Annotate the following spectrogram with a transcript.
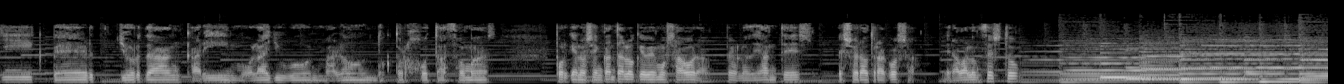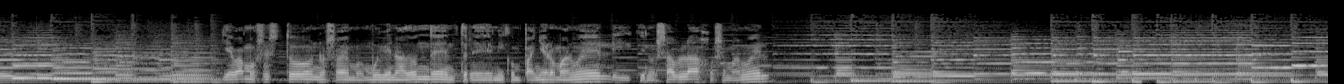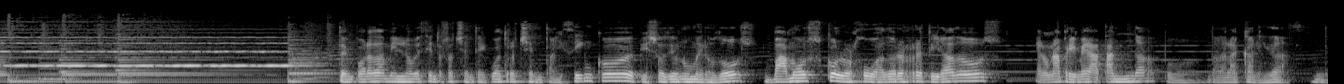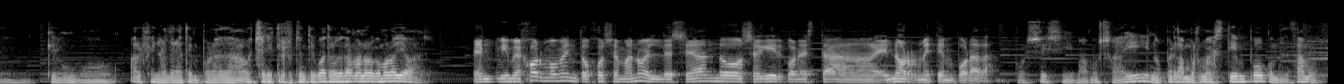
Magic, Bert, Jordan, Karim, Olajuwon, Malone, Dr. J, Thomas, porque nos encanta lo que vemos ahora, pero lo de antes, eso era otra cosa, era baloncesto. Llevamos esto, no sabemos muy bien a dónde, entre mi compañero Manuel y quien nos habla, José Manuel. Temporada 1984-85, episodio número 2. Vamos con los jugadores retirados en una primera tanda, por, dada la calidad que hubo al final de la temporada 83-84. ¿Qué tal, Manuel? ¿Cómo lo llevas? En mi mejor momento, José Manuel, deseando seguir con esta enorme temporada. Pues sí, sí, vamos ahí, no perdamos más tiempo, comenzamos.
